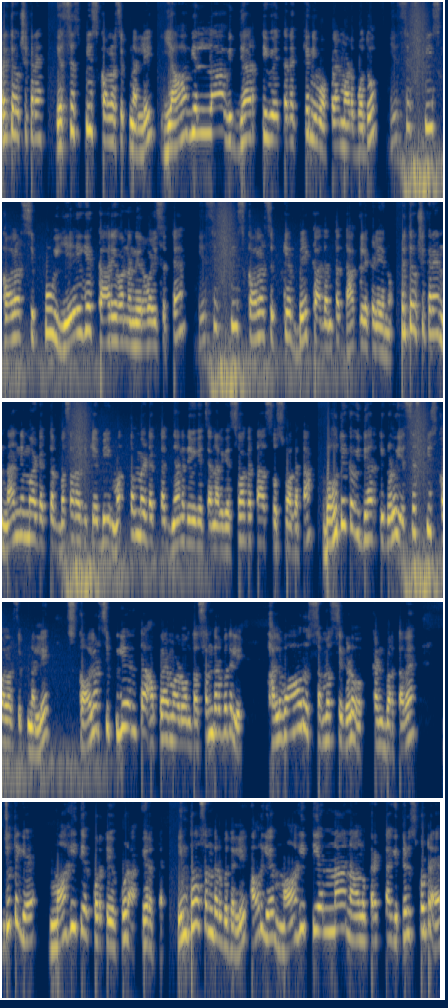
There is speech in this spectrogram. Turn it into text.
ಪ್ರತಿ ವೀಕ್ಷಕರೇ S S P ಸ್ಕಾಲರ್ಶಿಪ್ನಲ್ಲಿ ಯಾವೆಲ್ಲ ವಿದ್ಯಾರ್ಥಿ ವೇತನಕ್ಕೆ ನೀವು ಅಪ್ಲೈ ಮಾಡಬಹುದು? ಎಸ್ ಎಸ್ ಪಿ ಸ್ಕಾಲರ್ಶಿಪ್ ಹೇಗೆ ಕಾರ್ಯವನ್ನ ನಿರ್ವಹಿಸುತ್ತೆ? ಎಸ್ ಎಸ್ ಪಿ ಸ್ಕಾಲರ್ಶಿಪ್ಗೆ ಬೇಕಾದಂತ ದಾಖಲೆಗಳೇನು? ಪ್ರತಿ ವೀಕ್ಷಕರೇ, ನಾನ್ ನಿಮ್ಮ ಡಾಕ್ಟರ್ ಬಸವರಾಜ ಕೆ ಬಿ ಮತ್ತೊಮ್ಮೆ ಡಾಕ್ಟರ್ ಜ್ಞಾನದೇವಿಗೆ ಚಾನಲ್ಗೆ ಸ್ವಾಗತ, ಸುಸ್ವಾಗತ. ಬಹುತೇಕ ವಿದ್ಯಾರ್ಥಿಗಳು ಎಸ್ ಎಸ್ ಪಿ ಸ್ಕಾಲರ್ಶಿಪ್ನಲ್ಲಿ ಸ್ಕಾಲರ್ಶಿಪ್ಗೆ ಅಂತ ಅಪ್ಲೈ ಮಾಡುವಂತ ಸಂದರ್ಭದಲ್ಲಿ ಹಲವಾರು ಸಮಸ್ಯೆಗಳು ಕಂಡು ಬರ್ತವೆ. ಜೊತೆಗೆ ಮಾಹಿತಿಯ ಕೊರತೆಯು ಕೂಡ ಇರುತ್ತೆ. ಇಂತಹ ಸಂದರ್ಭದಲ್ಲಿ ಅವ್ರಿಗೆ ಮಾಹಿತಿಯನ್ನ ನಾನು ಕರೆಕ್ಟ್ ಆಗಿ ತಿಳಿಸ್ಕೊಟ್ರೆ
